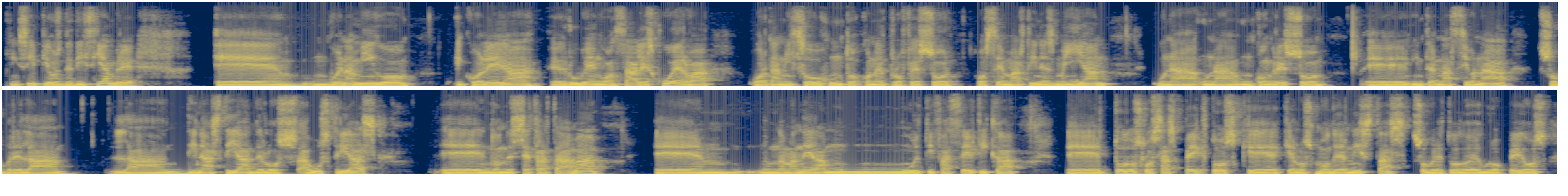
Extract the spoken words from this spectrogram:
principios de diciembre, eh, un buen amigo y colega eh, Rubén González Cuerva organizó junto con el profesor José Martínez Millán un congreso eh, internacional sobre la, dinastía de los Austrias, en donde se trataba de una manera multifacética todos los aspectos que, los modernistas, sobre todo europeos,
